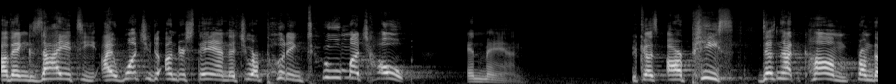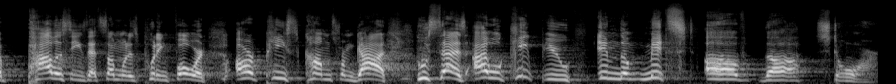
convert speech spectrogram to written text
of anxiety, I want you to understand that you are putting too much hope in man. Because our peace does not come from the policies that someone is putting forward. Our peace comes from God, who says, I will keep you in the midst of the storm.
